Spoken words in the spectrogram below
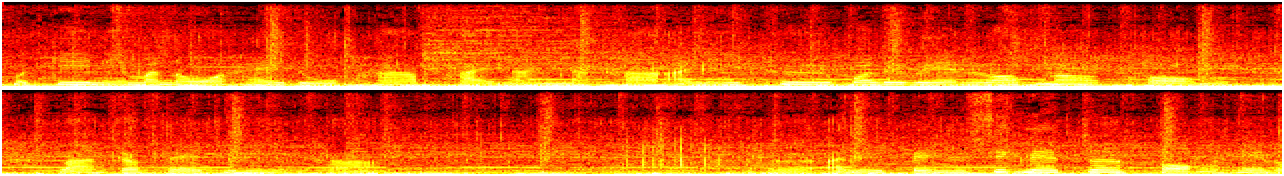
เมื่อกี้นี้มโนให้ดูภาพภายในนะคะ อันนี้คือบริเวณรอบนอกของร้านกาแฟที่นี่ค่ะอ,อ,อันนี้เป็นซิกเนเจอร์ของเฮโน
